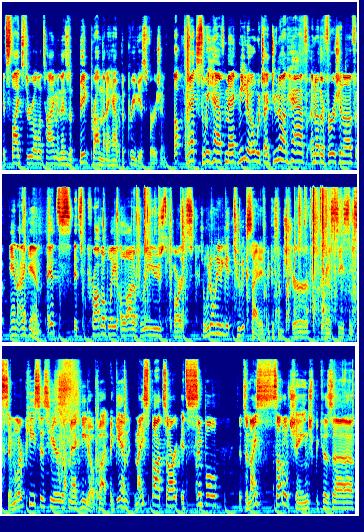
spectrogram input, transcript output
It slides through all the time, and there's a big problem that I have with the previous version. Up next, we have Magneto, which I do not have another version of. And again, it's it's probably a lot of reused parts. So we don't need to get too excited because I'm sure we're gonna see some similar pieces here with Magneto. But again, nice box art. It's simple It's a nice subtle change because uh,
